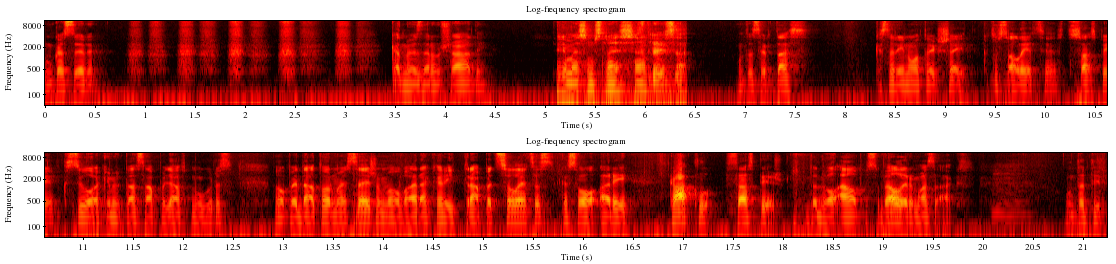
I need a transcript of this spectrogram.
Un kas ir? Kad mēs darām šādi, Kad mēs esam stresā. Stresā. un tas ir tas, kas arī notiek šeit. ka tu saliecies, tu saspied, ka cilvēkiem ir tās apaļās muguras. Vēl pie datora mēs sēžam, vēl vairāk arī trapeci saliecas, kas vēl arī kaklu saspiež. Tad vēl elpas vēl ir mazākas. Un tad ir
